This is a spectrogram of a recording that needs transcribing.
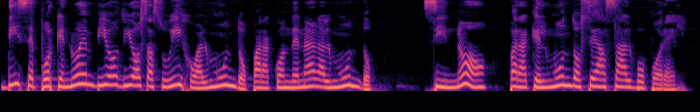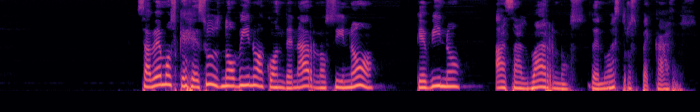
Dice, porque no envió Dios a su Hijo al mundo para condenar al mundo, sino para que el mundo sea salvo por él. Sabemos que Jesús no vino a condenarnos, sino que vino a salvarnos de nuestros pecados.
